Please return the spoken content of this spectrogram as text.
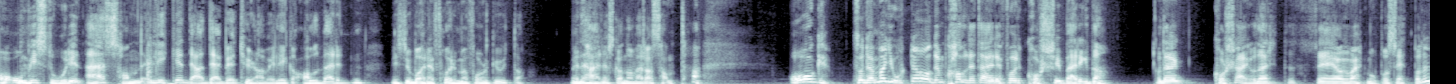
Og om historien er sann eller ikke, det, det betyr da vel ikke all verden, hvis du bare former folk ut, da. Men det her skal nå være sant, da. Og, Så de har gjort det, og de kaller dette for Kors i berg, da. Og det, korset er jo der, så jeg har jo vært med opp og sett på det.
